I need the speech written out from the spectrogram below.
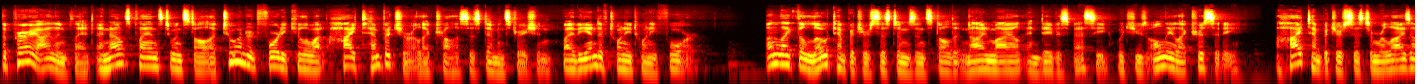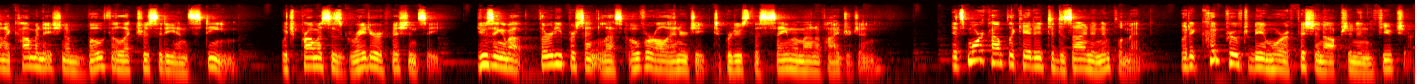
The Prairie Island plant announced plans to install a 240 kilowatt high temperature electrolysis demonstration by the end of 2024. Unlike the low temperature systems installed at Nine Mile and Davis-Besse, which use only electricity, a high temperature system relies on a combination of both electricity and steam, which promises greater efficiency, using about 30% less overall energy to produce the same amount of hydrogen. It's more complicated to design and implement, but it could prove to be a more efficient option in the future.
